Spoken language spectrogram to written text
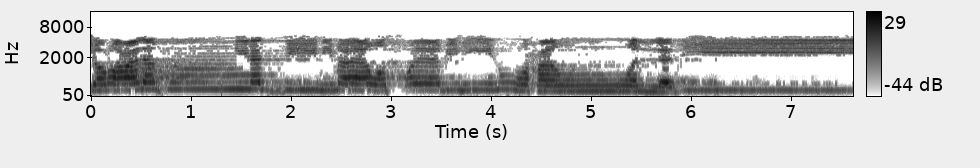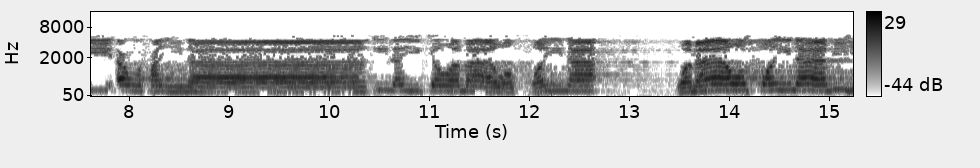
شرع لكم من الدين ما وصى به نوحا والذي أوحينا إليك وما وصينا وما وصينا به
